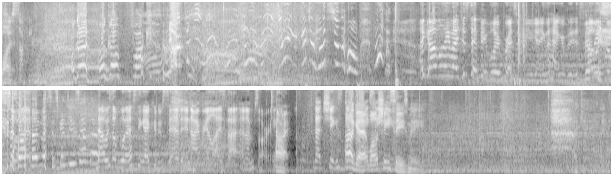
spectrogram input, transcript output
Why? You're sucking. Oh god! Oh god! Fuck! Get your head shut off! I can't believe I just said people are impressed with you getting the hang of this. That was the worst. That's because you said that. That was the worst thing I could have said, and I realized that, and I'm sorry. All right. That chick is definitely Okay. Well, she you. sees me. okay. lady.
